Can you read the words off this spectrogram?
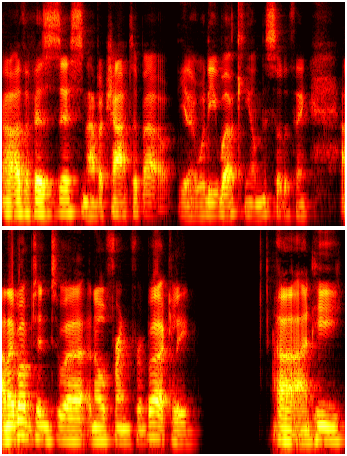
uh, other physicists, and have a chat about, you know, what are you working on, this sort of thing. And I bumped into a, an old friend from Berkeley, uh, and he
